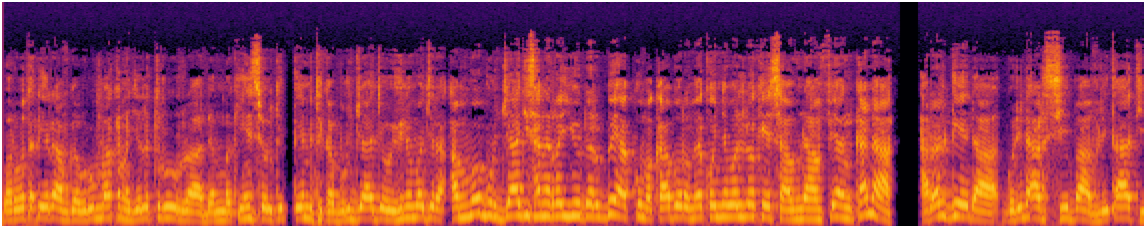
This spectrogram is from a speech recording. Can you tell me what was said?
baroota dheeraaf gabrummaa kana jala turuurraa dammaqiinsi walqixxee miti kan burjaaja'u hinuma jira. Ammoo burjaajii sanarrayyuu darbee akkuma kaaba Oromiyaa Konya Walloo keessaa humnaan fe'an kana Harargeedha godina Arsii baaf lixaati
